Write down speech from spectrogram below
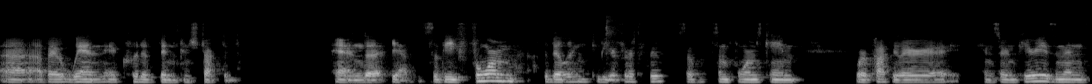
uh, about when it could have been constructed. And uh, yeah, so the form of the building can be your first clue. So some forms came, were popular in certain periods, and then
